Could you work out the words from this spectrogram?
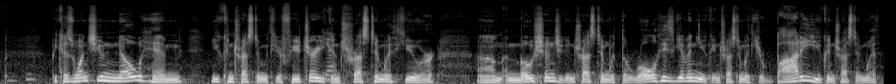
Because once you know Him, you can trust Him with your future. You can trust Him with your um, emotions. You can trust Him with the role He's given. You can trust Him with your body. You can trust Him with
